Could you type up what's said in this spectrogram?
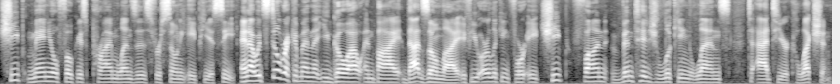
cheap manual focus prime lenses for Sony APS-C. And I would still recommend that you go out and buy that zone Zonlai if you are looking for a cheap, fun, vintage looking lens to add to your collection.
